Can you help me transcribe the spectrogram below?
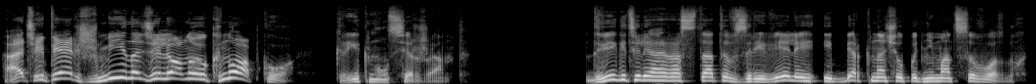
«А теперь жми на зеленую кнопку!» — крикнул сержант. Двигатели аэростата взревели, и Берг начал подниматься в воздух.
